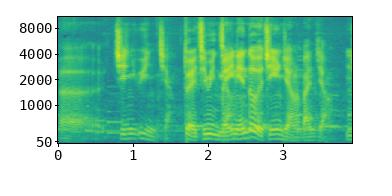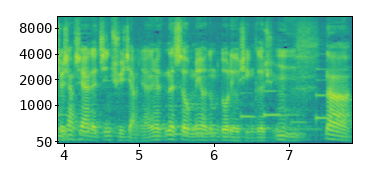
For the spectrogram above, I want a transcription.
呃，金韵奖。对，金韵奖每一年都有金韵奖的颁奖，就像现在的金曲奖一样，因为那时候没有那么多流行歌曲。嗯嗯。那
